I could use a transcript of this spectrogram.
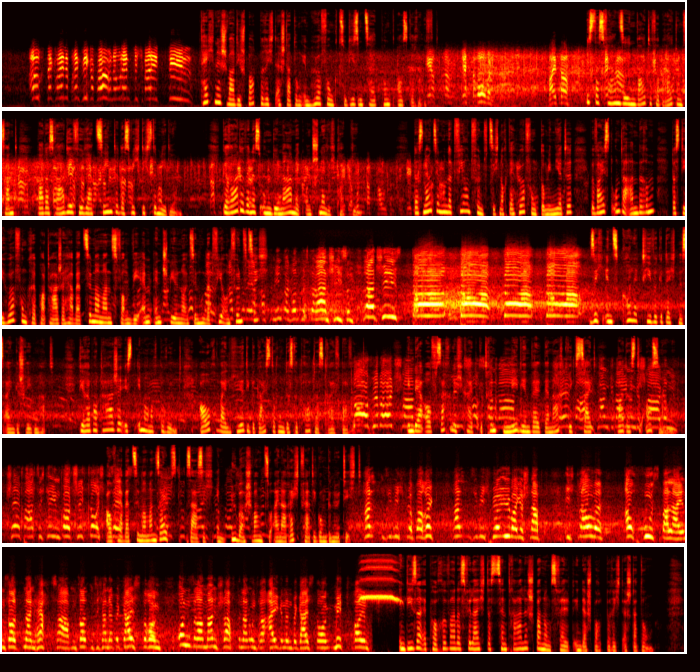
Auch der kleine Frank Wieger vorne, unendlich weit. Ziel. Technisch war die Sportberichterstattung im Hörfunk zu diesem Zeitpunkt ausgereift. Erst noch Jesse Owens. Weiter bis das Fernsehen weite Verbreitung fand, war das Radio für Jahrzehnte das wichtigste Medium. Gerade wenn es um Dynamik und Schnelligkeit ging. Dass 1954 noch der Hörfunk dominierte, beweist unter anderem, dass die Hörfunkreportage Herbert Zimmermanns vom WM-Endspiel 1954 aus dem Hintergrund müsste Rahn schießen. Rahn schießt! Da! Da! Da! Da! Sich ins kollektive Gedächtnis eingeschrieben hat. Die Reportage ist immer noch berühmt, auch weil hier die Begeisterung des Reporters greifbar wird. In der auf Sachlichkeit getrimmten Medienwelt der Nachkriegszeit war das die Ausnahme. Auch Herbert Zimmermann selbst sah sich im Überschwang zu einer Rechtfertigung genötigt. Halten Sie mich für verrückt, halten Sie mich für übergeschnappt. Ich glaube, auch Fußballleien sollten ein Herz haben, sollten sich an der Begeisterung unserer Mannschaft und an unserer eigenen Begeisterung mitfreuen. In dieser Epoche war das vielleicht das zentrale Spannungsfeld in der Sportberichterstattung.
